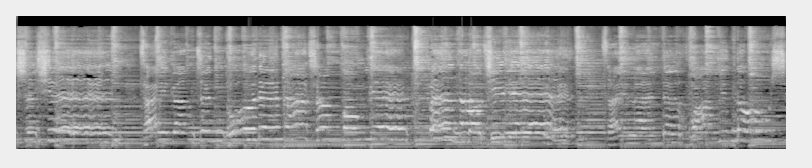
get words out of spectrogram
实现。才刚挣脱的那场梦魇，奔到起点，再烂的谎言都视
